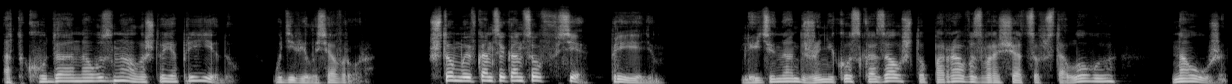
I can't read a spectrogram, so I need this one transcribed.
«Откуда она узнала, что я приеду?» — удивилась Аврора. «Что мы, в конце концов, все приедем?» Лейтенант Женико сказал, что пора возвращаться в столовую на ужин.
